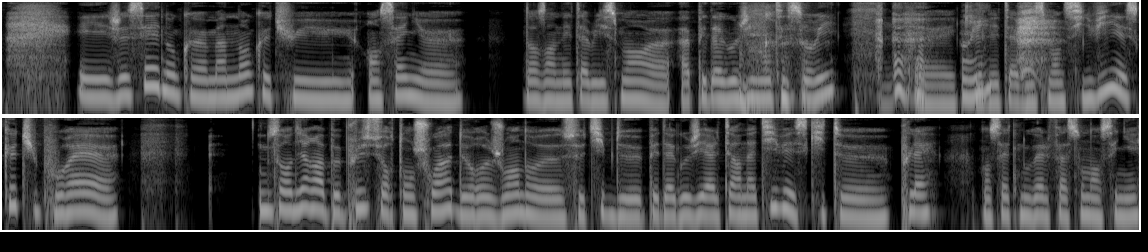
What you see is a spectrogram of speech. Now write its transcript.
et je sais donc euh, maintenant que tu enseignes dans un établissement à pédagogie Montessori, qui est l'établissement de Sylvie. Est-ce que tu pourrais nous en dire un peu plus sur ton choix de rejoindre euh, ce type de pédagogie alternative et ce qui te plaît dans cette nouvelle façon d'enseigner?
